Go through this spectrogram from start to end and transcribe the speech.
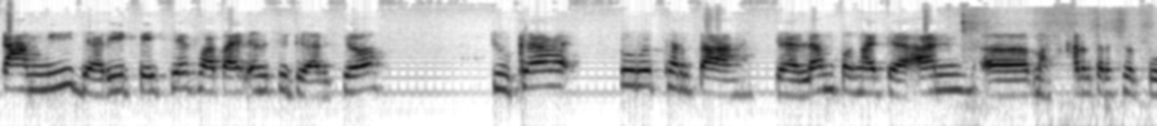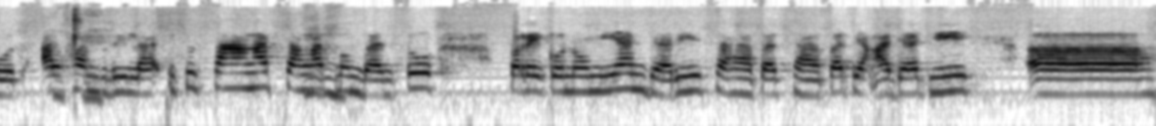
kami dari PC Fatayat NU Sidoarjo juga turut serta dalam pengadaan uh, masker tersebut. Alhamdulillah itu sangat-sangat hmm. membantu perekonomian dari sahabat-sahabat yang ada di uh,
